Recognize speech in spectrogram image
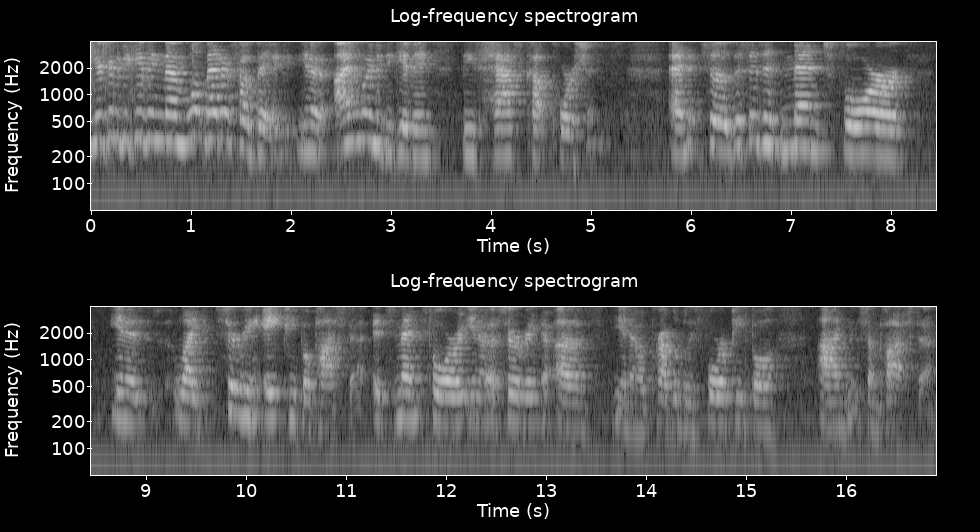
you're going to be giving them, what matters how big? You know, I'm going to be giving these half cup portions. And so this isn't meant for, you know, like serving eight people pasta. It's meant for, you know, a serving of, you know, probably four people on some pasta.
